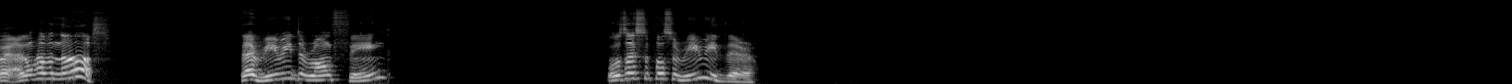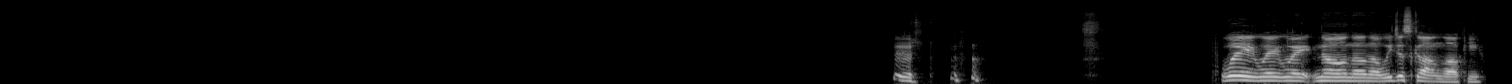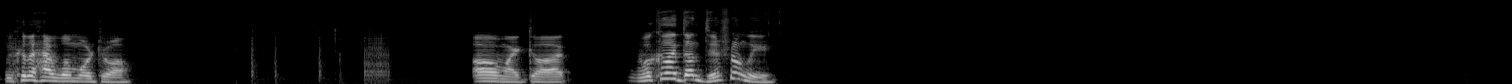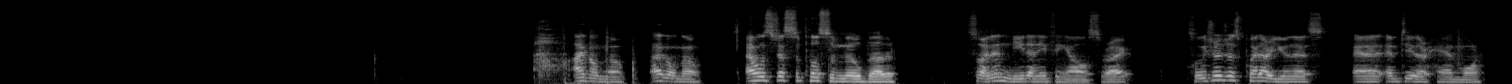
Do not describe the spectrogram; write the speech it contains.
Right, I don't have enough. Did I reread the wrong thing? What was I supposed to reread there? Dude. wait, wait, wait. No, no, no. We just got unlucky. We could have had one more draw. Oh my god. What could I have done differently? I don't know. I don't know. I was just supposed to mill better. So I didn't need anything else, right? So we should just play our units and empty their hand more.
